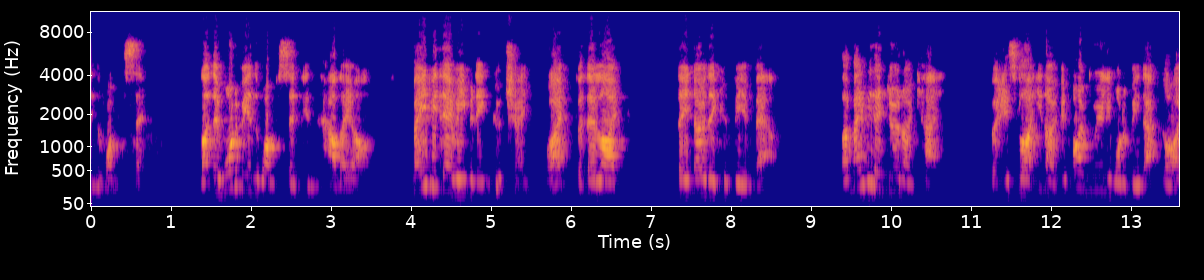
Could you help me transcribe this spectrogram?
in the one percent. Like they want to be in the one percent in how they are. Maybe they're even in good shape, right? But they're like, they know they could be in better. Like maybe they're doing okay, but it's like you know, if I really want to be that guy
